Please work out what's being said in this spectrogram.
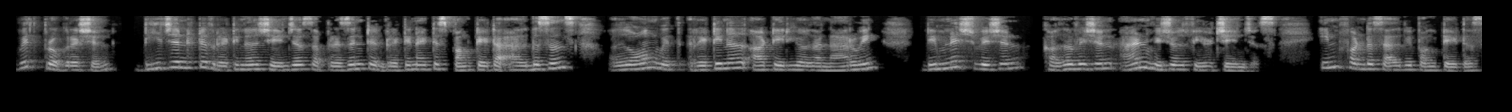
with progression, degenerative retinal changes are present in retinitis punctata albescens along with retinal arteriolar narrowing, diminished vision, color vision and visual field changes. In fundus albipunctatus,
